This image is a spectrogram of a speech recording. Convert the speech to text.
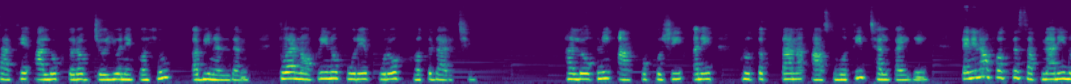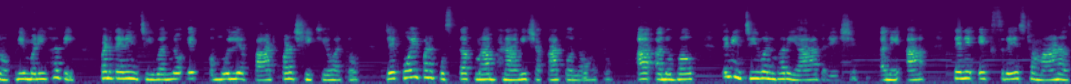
સાથે આલોક તરફ જોયું અને કહ્યું, અભિનંદન, તું આ નોકરીનો પૂરેપૂરો હકદાર છે. આલોકની આંખો ખુશી અને કૃતજ્ઞતાના આંસુઓથી છલકાઈ ગઈ. તેને ન ફક્ત સપનાની નોકરી મળી હતી, પણ તેણે જીવનનો એક અમૂલ્ય પાઠ પણ શીખ્યો હતો, જે કોઈ પણ પુસ્તકમાં ભણાવી શકાતો ન હતો. આ અનુભવ તેની જીવનભર યાદ રહેશે અને આ તેને એક શ્રેષ્ઠ માણસ,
